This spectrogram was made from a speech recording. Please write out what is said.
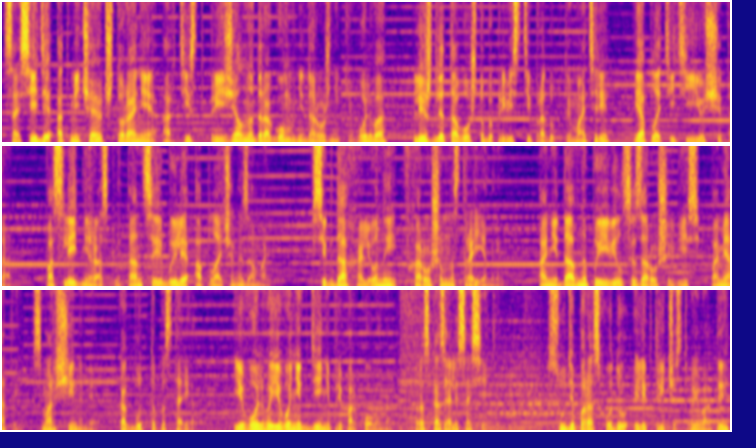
Соседи отмечают, что ранее артист приезжал на дорогом внедорожнике Volvo лишь для того, чтобы привезти продукты матери и оплатить ее счета. Последний раз квитанции были оплачены за май. Всегда холеный, в хорошем настроении. А недавно появился заросший весь, помятый, с морщинами, как будто постарел. И Вольво его нигде не припарковано, рассказали соседи. Судя по расходу электричества и воды,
